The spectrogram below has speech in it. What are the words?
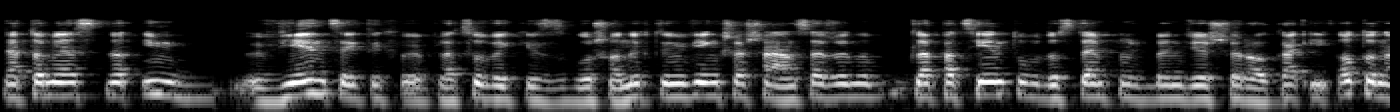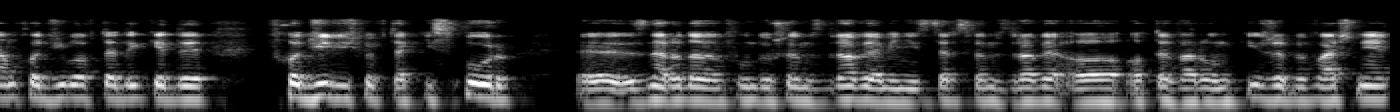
Natomiast no, im więcej tych placówek jest zgłoszonych, tym większa szansa, że no, dla pacjentów dostępność będzie szeroka i o to nam chodziło wtedy, kiedy wchodziliśmy w taki spór z Narodowym Funduszem Zdrowia, Ministerstwem Zdrowia o, o te warunki, żeby właśnie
